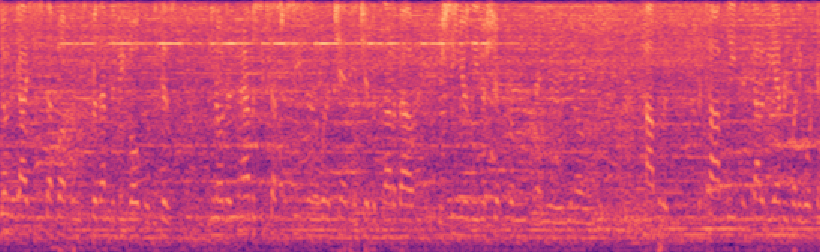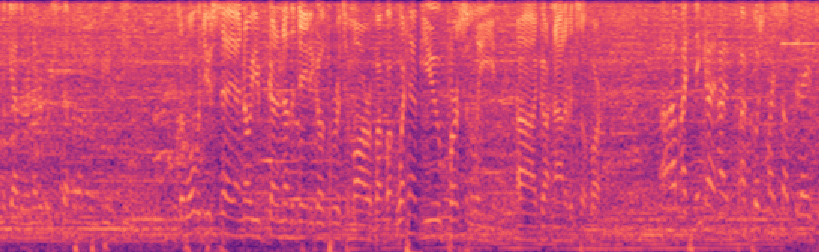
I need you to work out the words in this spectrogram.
younger guys to step up and for them to be vocal because you know to have a successful season and win a championship, it's not about your senior leadership from and your you know top of the, the top lead. It's got to be everybody working together and everybody stepping up and being a team. So what would you say? I know you've got another day to go through it tomorrow, but, but what have you personally uh, gotten out of it so far? Um, I think I, I, I, pushed myself today to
